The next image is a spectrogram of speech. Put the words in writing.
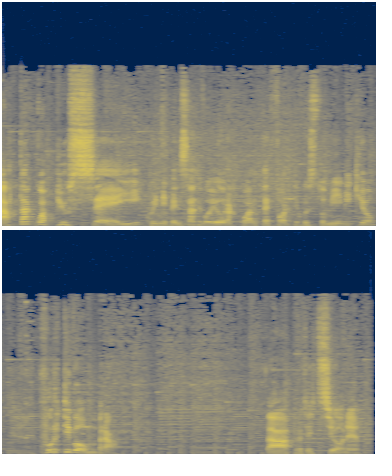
Attacco a più 6. Quindi pensate voi ora quanto è forte questo Mimikyo. Furtivombra. Ah, protezione.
